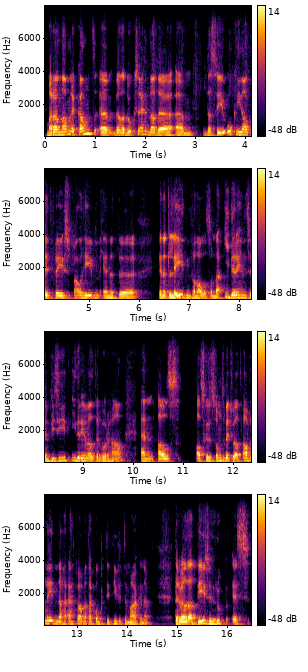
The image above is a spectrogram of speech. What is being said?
Maar aan de andere kant ehm, wil dat ook zeggen dat, eh, ehm, dat ze je ook niet altijd vrij spel geven in het, eh, in het leiden van alles. Omdat iedereen zijn visie heeft, iedereen wil ervoor gaan. En als, als je ze soms een beetje wilt afleiden, dat je echt wel met dat competitieve te maken hebt. Terwijl dat deze groep is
